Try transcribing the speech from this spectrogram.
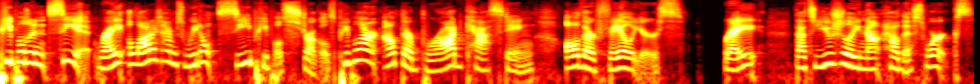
people didn't see it, right? A lot of times we don't see people's struggles. People aren't out there broadcasting all their failures, right? That's usually not how this works.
